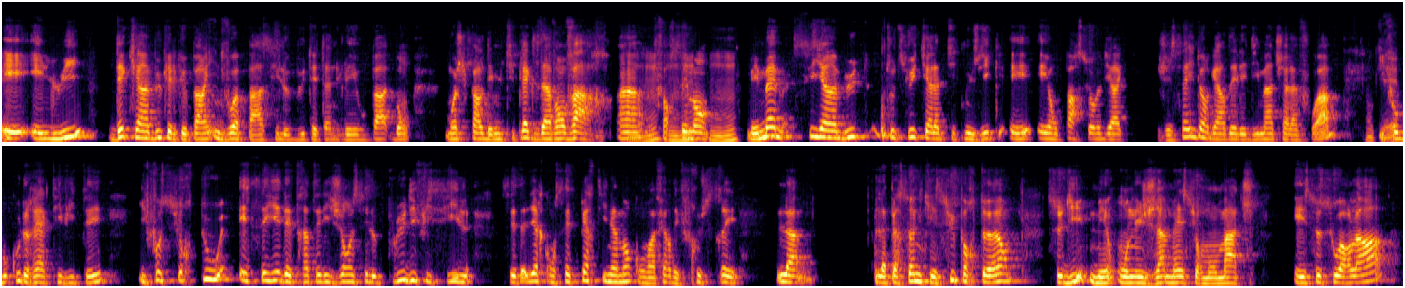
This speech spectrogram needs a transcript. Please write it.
Et, et lui, dès qu'il y a un but quelque part, il ne voit pas si le but est annulé ou pas. Bon, moi je parle des multiplex d'avant VAR, hein, Mhm, forcément. mhm, mhm. Mais même s'il y a un but, tout de suite il y a la petite musique et, et on part sur le direct. J'essaye de regarder les 10 matchs à la fois. Il faut beaucoup de réactivité. Il faut surtout essayer d'être intelligent et c'est le plus difficile. C'est-à-dire qu'on sait pertinemment qu'on va faire des frustrés. La, la personne qui est supporter se dit mais on n'est jamais sur mon match. Et ce soir-là,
